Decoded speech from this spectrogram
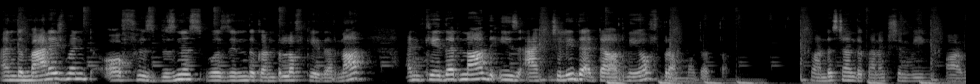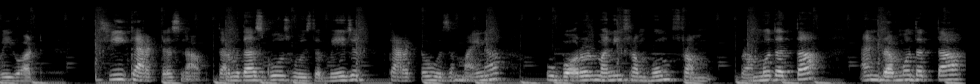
and the management of his business was in the control of Kedarnath, and Kedarnath is actually the attorney of Brahmodatta to understand the connection we uh, we got three characters now. Dharmadas Ghosh who is the major character who is a minor who borrowed money from whom? From brahmodatta. And brahmodatta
